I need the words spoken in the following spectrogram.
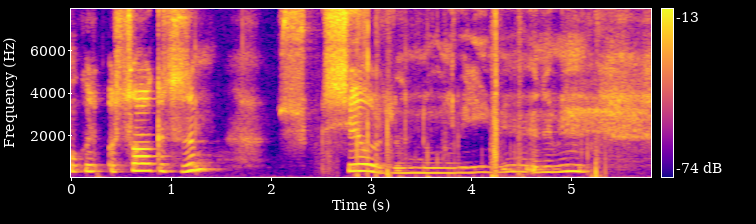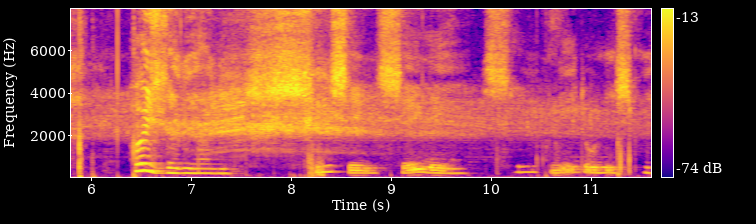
o, o sağ kısım şey oldu ne olabilir önemli. O yüzden yani şey şey şeyle şey neydi onun ismi?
